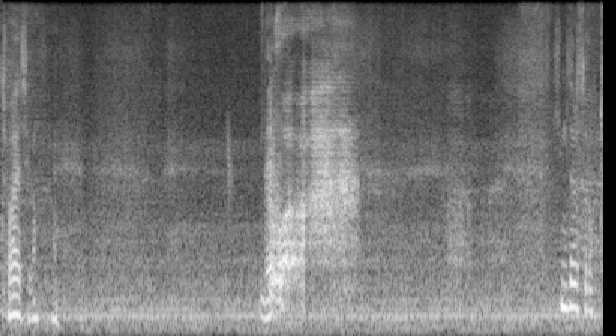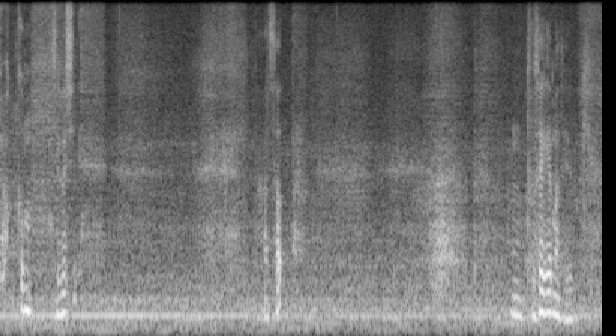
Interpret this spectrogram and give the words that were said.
좋아요, 지금. 네. 힘들수록 조금 지그시. 다섯. 음, 두세 개만 더 해볼게요.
